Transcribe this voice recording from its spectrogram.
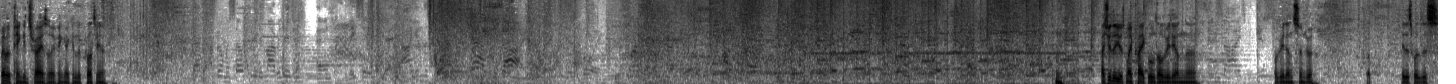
We have a pink and try, so I think I can look bot here. I should have used my Pyke ult already on uh, already on Syndra. But it is what it is.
